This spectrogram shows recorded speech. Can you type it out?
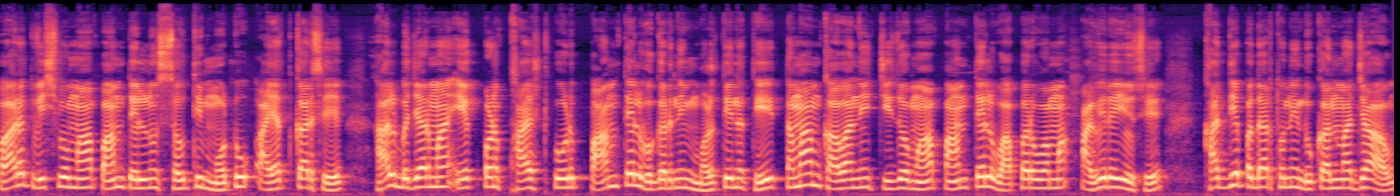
ભારત વિશ્વમાં પામ તેલનું સૌથી મોટું આયાતકાર છે. હાલ બજારમાં એક પણ ફાસ્ટ ફૂડ પામ તેલ વગરની મળતી નથી. તમામ ખાવાની ચીજોમાં પામ તેલ વાપરવામાં આવી રહ્યું છે. ખાદ્ય પદાર્થોની દુકાનમાં જાઓ.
